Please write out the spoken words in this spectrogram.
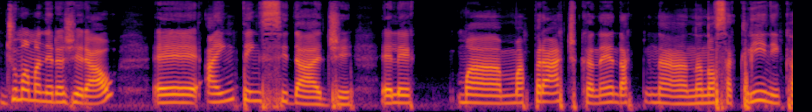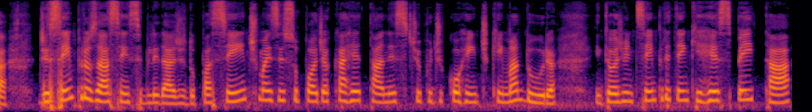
De uma maneira geral, é, a intensidade ela é uma, uma prática né, da, na, na nossa clínica de sempre usar a sensibilidade do paciente, mas isso pode acarretar nesse tipo de corrente queimadura. Então a gente sempre tem que respeitar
